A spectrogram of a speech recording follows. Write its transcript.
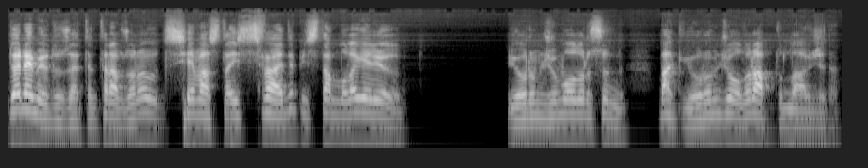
Dönemiyordun zaten Trabzon'a. Sivas'ta istifa edip İstanbul'a geliyordun. Yorumcu mu olursun? Bak yorumcu olur Abdullah Avcı'dan.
